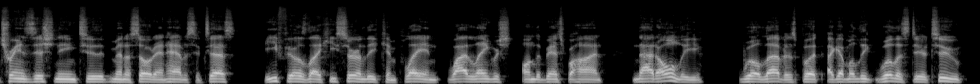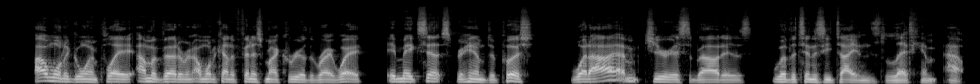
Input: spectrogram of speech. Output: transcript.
transitioning to Minnesota and having success. He feels like he certainly can play and why languish on the bench behind not only Will Levis, but I got Malik Willis there too. I want to go and play. I'm a veteran. I want to kind of finish my career the right way. It makes sense for him to push. What I'm curious about is will the Tennessee Titans let him out?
